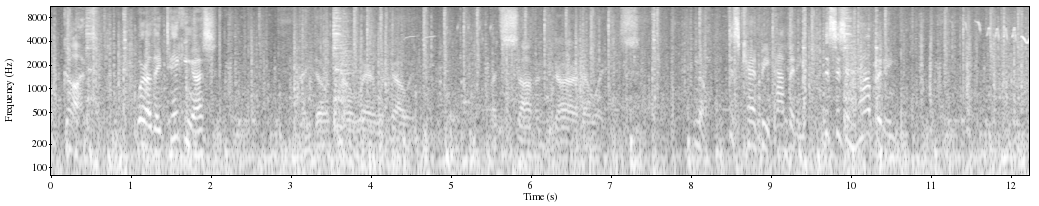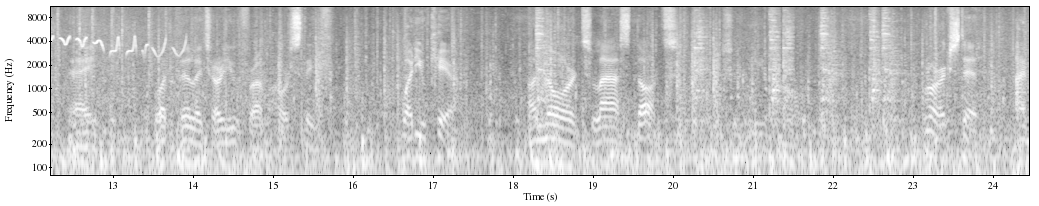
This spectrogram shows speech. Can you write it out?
Oh god, where are they taking us? I don't know where we're going, but Sovngarde awaits. No, this can't be happening. This isn't happening. Hey, what village are you from, horse thief? Why do you care? A Nord's last thoughts. Should we Rorikstead. I'm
